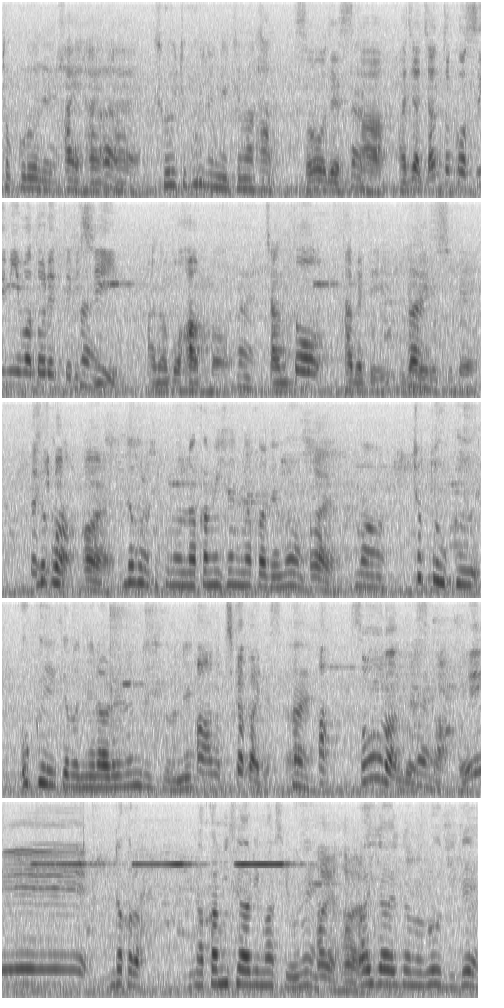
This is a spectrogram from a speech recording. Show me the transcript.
ところで、はいはい。はい。そういうところで寝てます。あそうですか、はあじゃあちゃんとこう睡眠は取れてるし、はい。あのご飯もはい。ちゃんと食べていられるしで、私だ今からはい。だからそこの中店の中でも、はい。まあちょっと奥奥へ行けば寝られるんですよね。ああの地下街ですか、はい。あそうなんですか、はへえ。だから中店ありますよね、はいはい。間間の路地で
